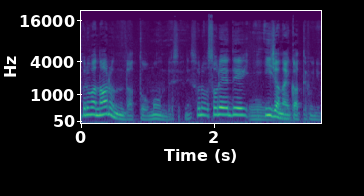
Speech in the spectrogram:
それはなるんだと思うんですよね。それは、それでいいじゃないかっていうふうに、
